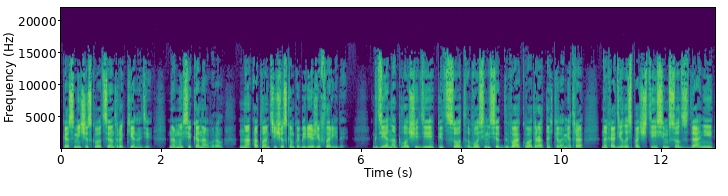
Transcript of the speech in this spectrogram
космического центра Кеннеди на мысе Канаверал на Атлантическом побережье Флориды, где на площади 582 квадратных километра находилось почти 700 зданий,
